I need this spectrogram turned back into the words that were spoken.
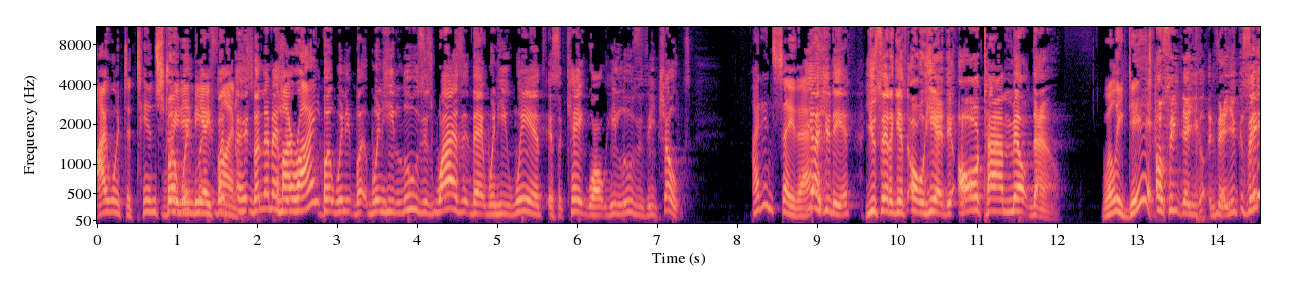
I went to 10 straight when- NBA but- but- finals. but let me ask Am I right? But when he, but when he loses, why is it that when he wins, it's a cakewalk? He loses, he chokes. I didn't say that. Yes, you did. You said against. Oh, he had the all-time meltdown. Well, he did. Oh, see, there you go. There you can see.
